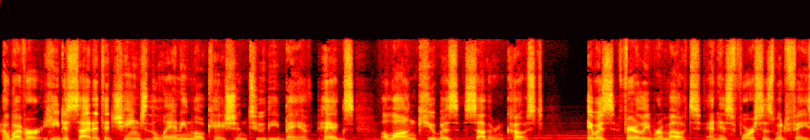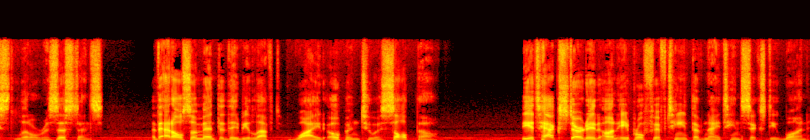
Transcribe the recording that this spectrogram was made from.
However, he decided to change the landing location to the Bay of Pigs along Cuba's southern coast. It was fairly remote, and his forces would face little resistance. That also meant that they'd be left wide open to assault, though. The attack started on April 15th of 1961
